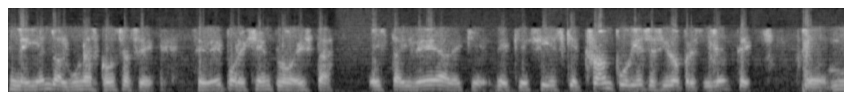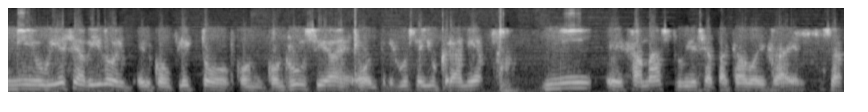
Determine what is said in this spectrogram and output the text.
leyendo algunas cosas se, se ve, por ejemplo, esta esta idea de que, de que si es que Trump hubiese sido presidente eh, ni hubiese habido el, conflicto con, Rusia eh, o entre Rusia y Ucrania, ni eh, jamás hubiese atacado a Israel. O sea,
